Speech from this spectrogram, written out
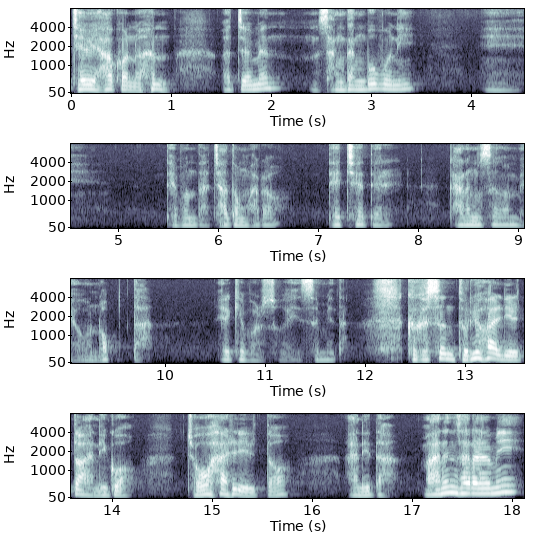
제외하고는 어쩌면 상당 부분이 대부분 다 자동화로 대체될 가능성은 매우 높다. 이렇게 볼 수가 있습니다. 그것은 두려워할 일도 아니고 좋아할 일도 아니다. 많은 사람이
